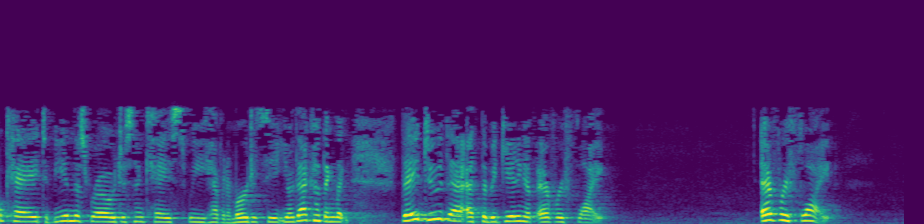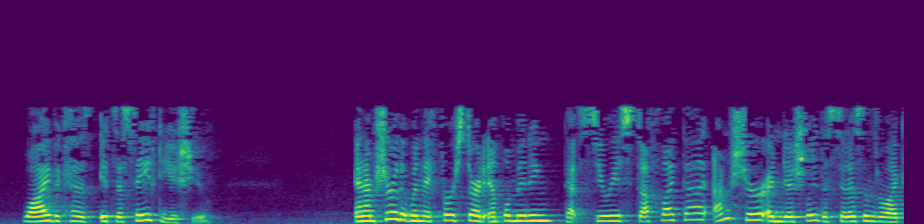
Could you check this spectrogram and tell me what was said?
okay to be in this row just in case we have an emergency, you know, that kind of thing. Like they do that at the beginning of every flight. Every flight. Why? Because it's a safety issue. And I'm sure that when they first started implementing that serious stuff like that, I'm sure initially the citizens were like,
